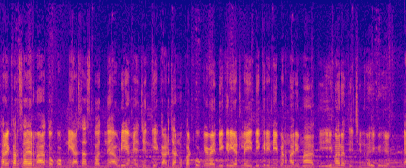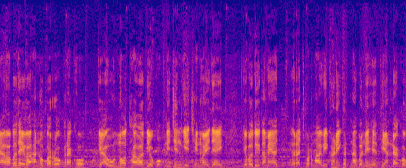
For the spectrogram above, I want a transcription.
ખરેખર શહેરમાં હતો કોકની આશાસ્પદ ને આવડી અમે જિંદગી કાળજાનું કટકું કહેવાય. દીકરી એટલે એ દીકરી નહીં પણ મારી માં હતી. એ મારાથી છીનવાઈ ગઈ એમ. આવા બધા વાહનો પર રોક રાખો કે આવું ન થવા દો કોકની જિંદગી છીનવાઈ જાય. કે બધું તમે રાજકોટમાં આવી ઘણી ઘટના બને છે. ધ્યાન રાખો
